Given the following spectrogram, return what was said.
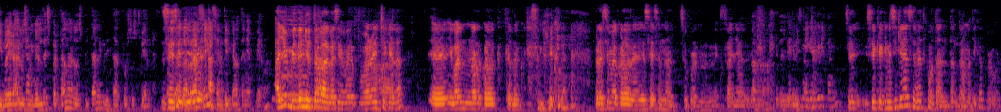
y ver a Luis. Miguel despertando en el hospital y gritar por sus piernas. O Sí, sea, sí, y- agarrarse y, ah. sentir que no tenía pierna. Hay un video en YouTube Gritar. algo así, por ahí Ajá. chequenla. Eh, igual no recuerdo qué- onda con esa película, pero sí me acuerdo de esa escena súper extraña. de- Ah, que te De Luis. Miguel gritando. Sí, sí que, que ni siquiera se ve como tan, tan dramática, pero bueno.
